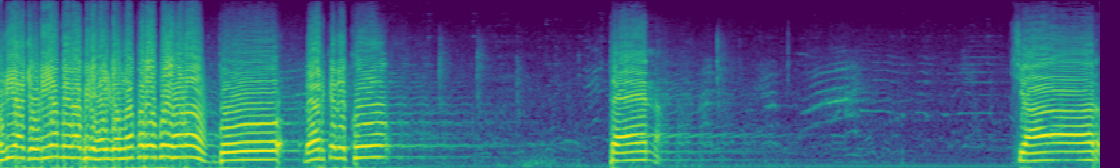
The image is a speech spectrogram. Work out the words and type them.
ਵਧੀਆ ਜੋੜੀ ਆ ਮੇਰਾ ਵੀਰ ਹਿਲ ਨਾ ਕਰਿਓ ਕੋਈ ਹੁਣ। ਦੋ। ਬੈਠ ਕੇ ਦੇਖੋ। ਤਿੰਨ। ਚਾਰ।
